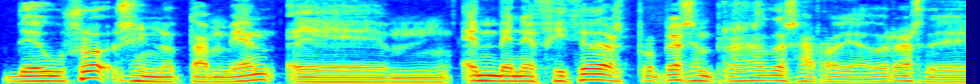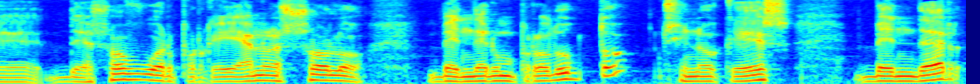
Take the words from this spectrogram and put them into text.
de uso sino también eh, en beneficio de las propias empresas desarrolladoras de, de software porque ya no es solo vender un producto sino que es vender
